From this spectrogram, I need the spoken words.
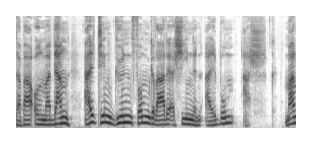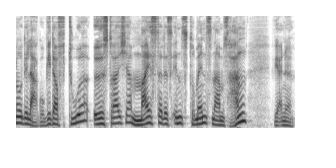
Sabah Olmadan, Altin Gün vom gerade erschienenen Album Aschk. Mano Delago geht auf Tour, Österreicher, Meister des Instruments namens Hang. Wie eine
